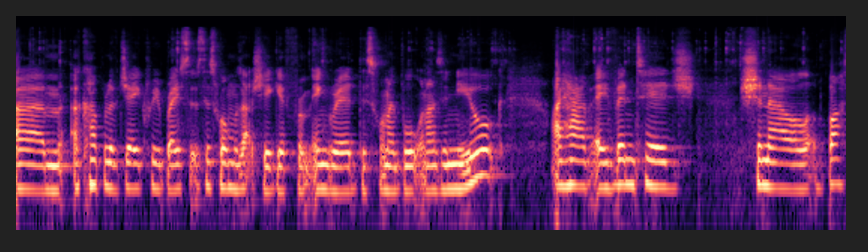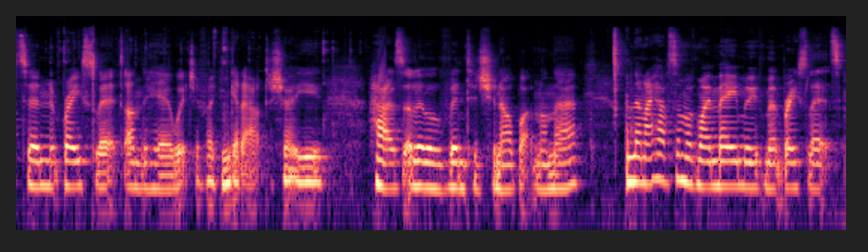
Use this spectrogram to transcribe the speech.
um, a couple of J. Crew bracelets. This one was actually a gift from Ingrid. This one I bought when I was in New York. I have a vintage Chanel button bracelet under here, which if I can get out to show you, has a little vintage Chanel button on there. And then I have some of my Mae Movement bracelets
